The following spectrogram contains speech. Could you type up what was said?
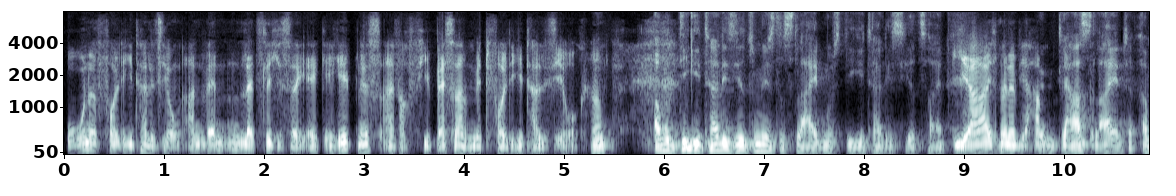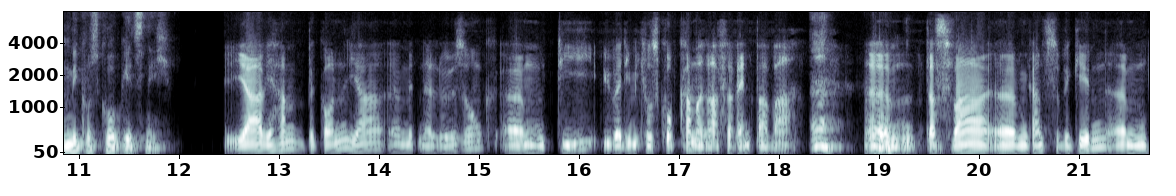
ohne Volldigitalisierung anwenden. Letztlich ist das Ergebnis einfach viel besser mit Volldigitalisierung. Ne? Aber digitalisiert, zumindest das Slide muss digitalisiert sein. Ja, ich meine, wir haben. Im Glasslide am Mikroskop geht's nicht. Ja, wir haben begonnen ja äh, mit einer Lösung, ähm, die über die Mikroskopkamera verwendbar war. Ah, cool. ähm, das war ähm, ganz zu Beginn.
